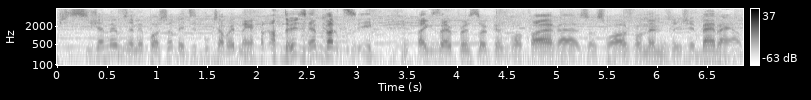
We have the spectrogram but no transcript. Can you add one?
Puis si jamais vous aimez pas ça, ben dites-vous que ça va être meilleur en deuxième partie. fait que c'est un peu ça que je vais faire euh, ce soir. Je vais m'amuser. J'ai bien, bien hâte.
